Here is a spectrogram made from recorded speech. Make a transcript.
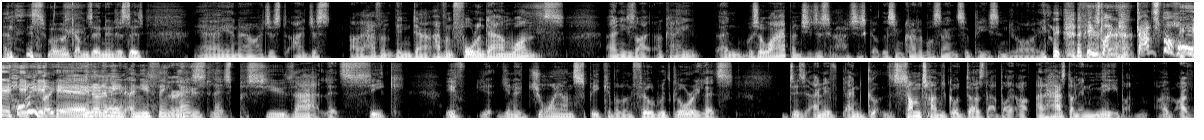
And this woman comes in and just says, "Yeah, you know, I just, I just, I haven't been down, haven't fallen down once." And he's like, "Okay." And so what happened? She just, oh, I just got this incredible sense of peace and joy. he's like, "That's the whole point." Like, Yeah, you know what I mean? And you think, Very let's good. let's pursue that. Let's seek, if you know, joy unspeakable and filled with glory. Let's. Does, and if and God, sometimes God does that by uh, and has done in me, but I've, I've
